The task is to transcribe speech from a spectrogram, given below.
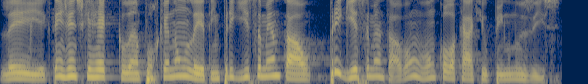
Leia. Tem gente que reclama, porque não lê? Tem preguiça mental. Preguiça mental. Vamos, vamos colocar aqui o pingo nos is.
